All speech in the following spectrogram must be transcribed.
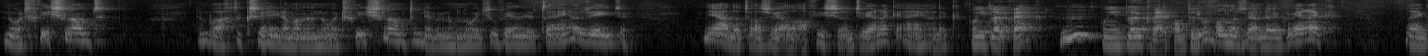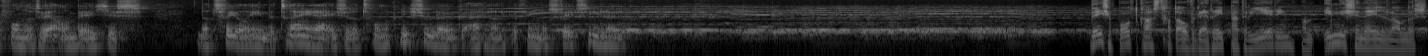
Noord-Friesland. Dan bracht ik ze helemaal naar Noord-Friesland. Toen heb ik nog nooit zoveel in de trein gezeten. Ja, dat was wel afwisselend werk eigenlijk. Vond je het leuk werk? Hm? Vond je het leuk werk om te doen? Ik vond het wel leuk werk. Maar ik vond het wel een beetje... Dat veel in de trein reizen, dat vond ik niet zo leuk eigenlijk. Dat vind ik nog steeds niet leuk. Deze podcast gaat over de repatriëring van Indische Nederlanders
